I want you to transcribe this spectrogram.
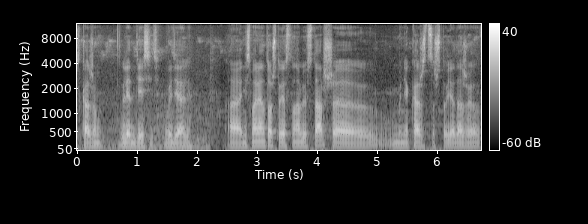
скажем, лет 10 в идеале. А, несмотря на то, что я становлюсь старше, мне кажется, что я даже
